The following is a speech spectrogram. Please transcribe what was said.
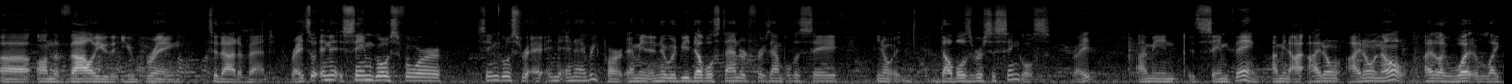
uh, on the value that you bring to that event, right? So and it, same goes for same goes for in, in every part. I mean, and it would be double standard, for example, to say you know doubles versus singles, right? I mean, it's same thing. I mean, I, I don't I don't know. I like what like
